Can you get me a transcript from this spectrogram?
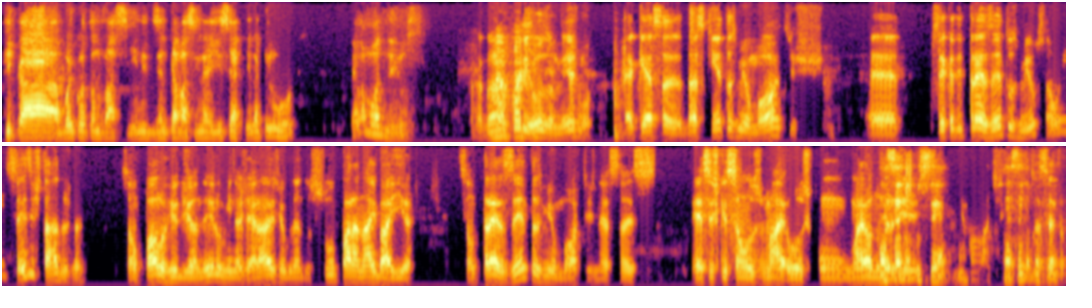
ficar boicotando vacina e dizendo que a vacina é isso, é aquilo, aquilo outro. Pelo amor de Deus. Agora, Não, curioso mesmo é que essa, das 500 mil mortes, é, cerca de 300 mil são em seis estados, né? São Paulo, Rio de Janeiro, Minas Gerais, Rio Grande do Sul, Paraná e Bahia. São 300 mil mortes nessas esses que são os, os com maior número 60%, de, mortes. 60%.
